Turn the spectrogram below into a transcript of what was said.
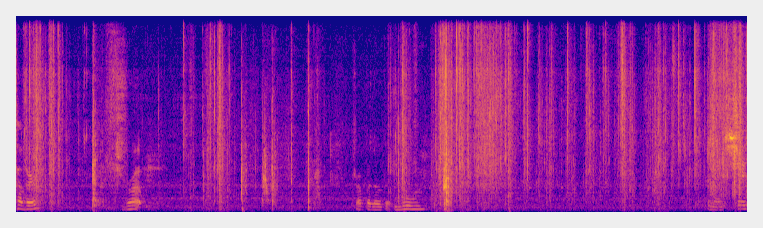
Cover. Drop. Drop a little bit more. And then shake.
